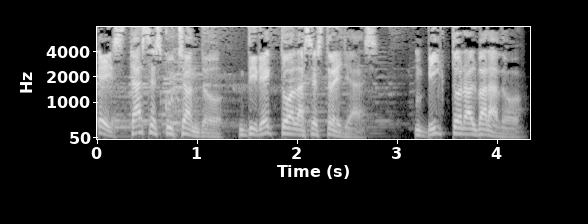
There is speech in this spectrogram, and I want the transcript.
Estás escuchando Directo a las Estrellas. Víctor Alvarado.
